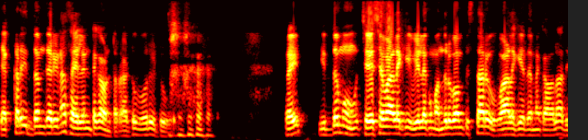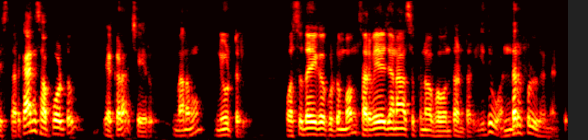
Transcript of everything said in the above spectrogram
ఎక్కడ యుద్ధం జరిగినా సైలెంట్గా ఉంటారు. అటు ఊరు ఇటు. రైట్ యుద్ధము చేసే వాళ్ళకి వీళ్ళకి మందులు పంపిస్తారు వాళ్ళకి ఏదైనా కావాలో అది ఇస్తారు. కానీ సపోర్టు ఎక్కడ చేయరు. మనము న్యూట్రల్ వసుదైక కుటుంబం సర్వే జనా సుఖినో భవంతు అంటారు. ఇది వండర్ఫుల్ అన్నట్టు.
